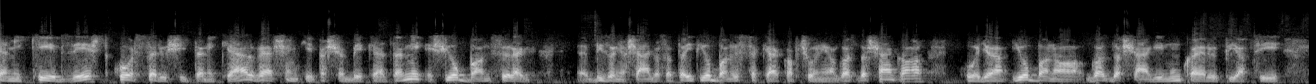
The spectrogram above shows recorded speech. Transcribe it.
egyetemi képzést korszerűsíteni kell, versenyképesebbé kell tenni, és jobban, főleg bizonyos ágazatait jobban össze kell kapcsolni a gazdasággal, hogy jobban a gazdasági, munkaerőpiaci eh,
